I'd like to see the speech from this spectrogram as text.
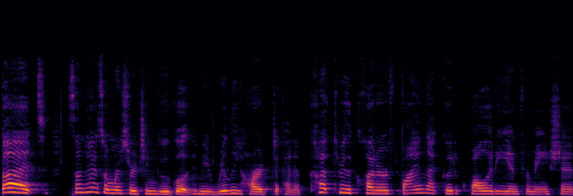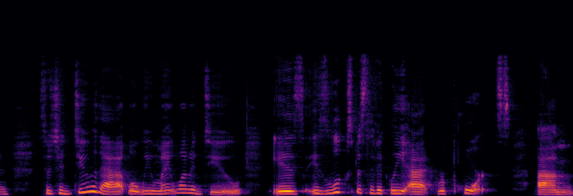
But sometimes when we're searching Google, it can be really hard to kind of cut through the clutter, find that good quality information. So to do that, what we might want to do is, is look specifically at reports, um,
